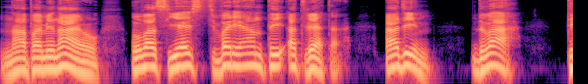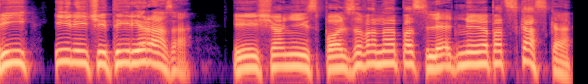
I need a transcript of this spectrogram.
Напоминаю, у вас есть варианты ответа. Один, два, три или четыре раза. И еще не использована последняя подсказка.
